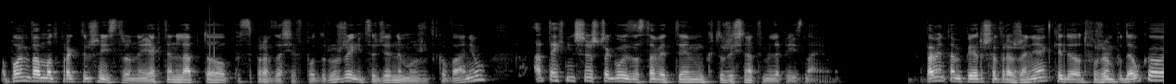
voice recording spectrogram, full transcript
Opowiem Wam od praktycznej strony, jak ten laptop sprawdza się w podróży i codziennym użytkowaniu, a techniczne szczegóły zostawię tym, którzy się na tym lepiej znają. Pamiętam pierwsze wrażenie, kiedy otworzyłem pudełko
